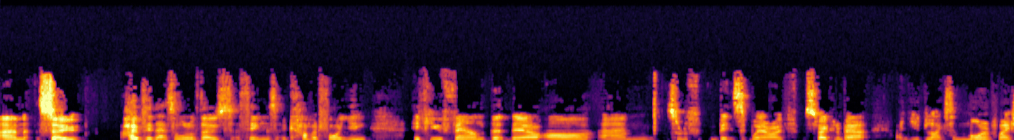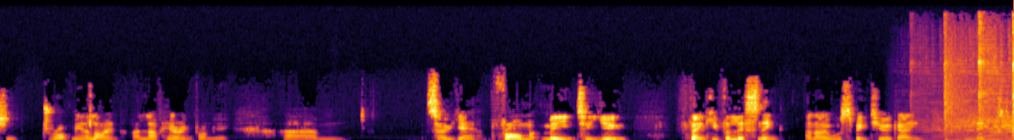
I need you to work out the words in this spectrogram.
Um, so hopefully that's all of those things covered for you. If you found that there are um, sort of bits where I've spoken about and you'd like some more information, drop me a line. I love hearing from you. Um, so yeah, from me to you, thank you for listening, and I will speak to you again next.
